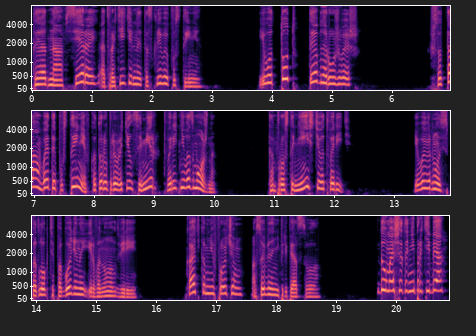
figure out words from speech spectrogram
Ты одна в серой, отвратительной, тоскливой пустыне. И вот тут ты обнаруживаешь, что там, в этой пустыне, в которую превратился мир, творить невозможно. Там просто не из чего творить. Я вывернулась из-под локтя Погодиной и рванула к двери. Катька мне, впрочем, особенно не препятствовала. «Думаешь, это не про тебя?» —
